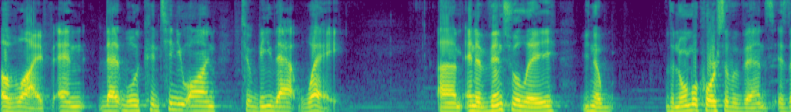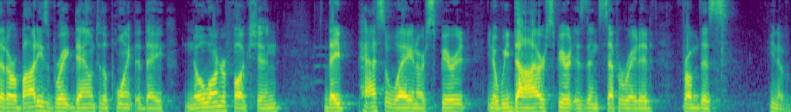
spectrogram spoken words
of life, and that will continue on to be that way. Um, and eventually, you know, the normal course of events is that our bodies break down to the point that they no longer function, they pass away, and our spirit, you know, we die, our spirit is then separated from this, you know,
